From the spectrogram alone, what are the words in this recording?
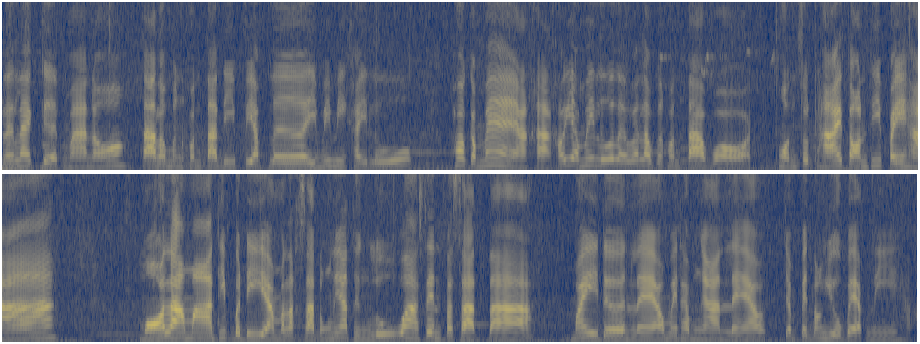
แรกๆเกิดมาเนาะตาเราเหมือนคนตาดีเปียบเลย ไม่มีใครรู้ พ่อกับแม่อะค่ะ เขายังไม่รู้เลยว่าเราเป็นคนตาบอด ผลสุดท้ายตอนที่ไปหา หมอรามาธิบดีอะมารักษาตรงเนี้ยถึงรู้ว่าเส้นประสาทตาไม่เดินแล้วไม่ทำงานแล้วจำเป็นต้องอยู่แบบนี้ค่ะ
